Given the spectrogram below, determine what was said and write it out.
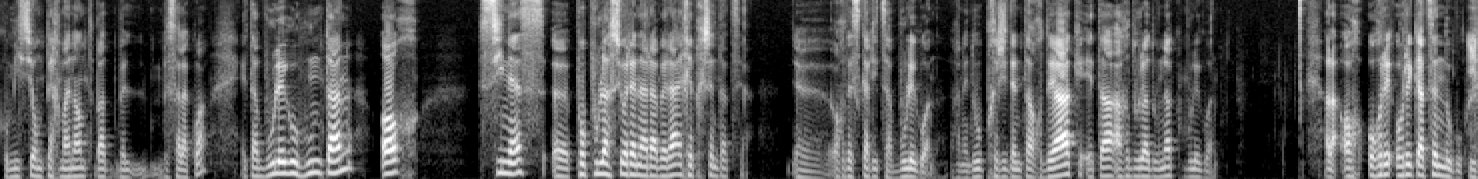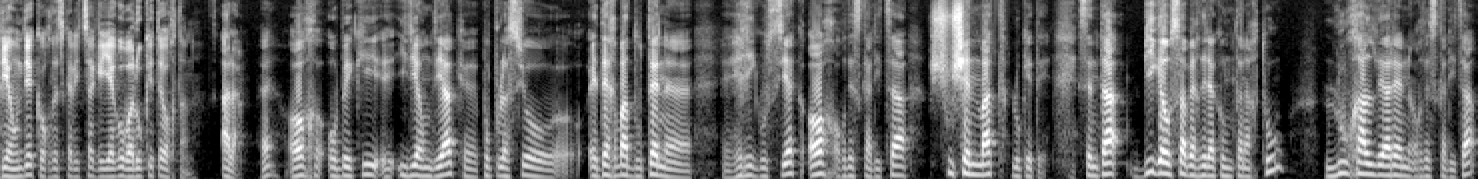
komision permanent bat bezalakoa, eta bulego juntan hor zinez uh, populazioaren arabera errepresentatzea, uh, ordezkaritza bulegoan, du presidenta ordeak eta arduradunak bulegoan. Hala, horrek atzen dugu. Iria hundiak ordezkaritza gehiago balukete hortan? Hala, eh? hor, obeki eh, iria hundiak, eh, populazio eder bat duten eh, herri guziak, hor, ordezkaritza xuxen bat lukete. Zenta, bi gauza berdirak untan hartu, lujaldearen ordezkaritza,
